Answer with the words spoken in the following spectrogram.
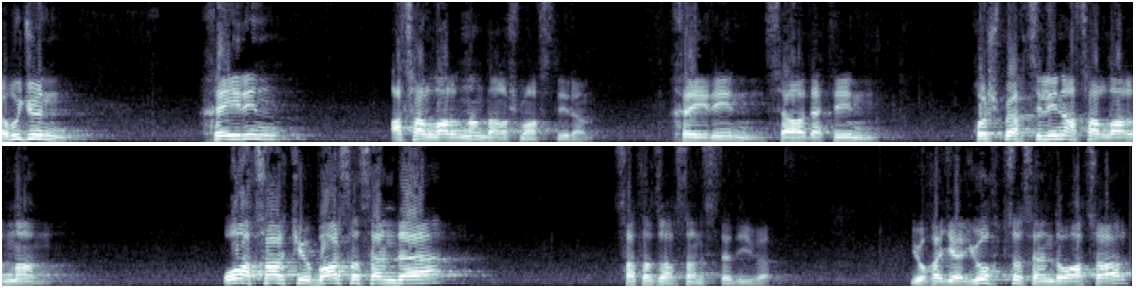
Və bugün xeyrin açarlarından danışmaq istəyirəm. Xeyrin, səadətin, xoşbəxtçiliyin açarlarından. O açar ki, varsa səndə satacaqsan istədiyivə. Yox, əgər yoxdursa səndə o açar,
